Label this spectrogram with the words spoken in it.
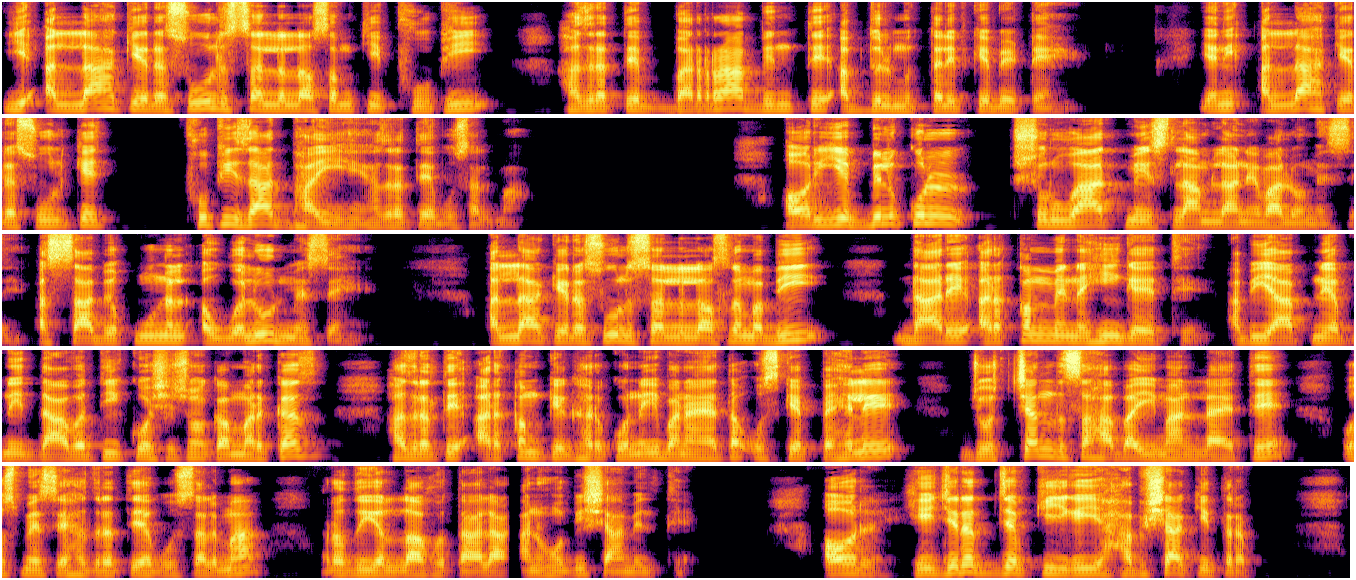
ये अल्लाह के रसूल सल्लल्लाहु अलैहि वसल्लम की फूफी हज़रत बर्रा बिनते अब्दुल मुत्तलिब के बेटे हैं। यानी अल्लाह के रसूल के फूफीजात भाई हैं हज़रत अबू सलमा। और ये बिल्कुल शुरुआत में इस्लाम लाने वालों में से हैं, असाबिकून में से हैं। अल्लाह के रसूल सल्लल्लाहु अलैहि वसल्लम अभी दार अरकम में नहीं गए थे। अभी आपने अपनी दावती कोशिशों का मरकज़ हज़रत अरकम के घर को नहीं बनाया था, उसके पहले जो चंद साहबा ईमान लाए थे, उसमें से हज़रत अबू सलमा रदी अल्लाह तहों भी शामिल थे। और हिजरत जब की गई हबशा की तरफ़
